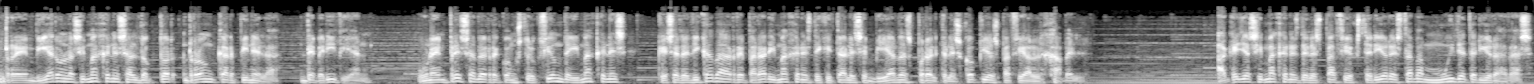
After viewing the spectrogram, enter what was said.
Reenviaron las imágenes al doctor Ron Carpinella, de Veridian, una empresa de reconstrucción de imágenes que se dedicaba a reparar imágenes digitales enviadas por el telescopio espacial Hubble. Aquellas imágenes del espacio exterior estaban muy deterioradas,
